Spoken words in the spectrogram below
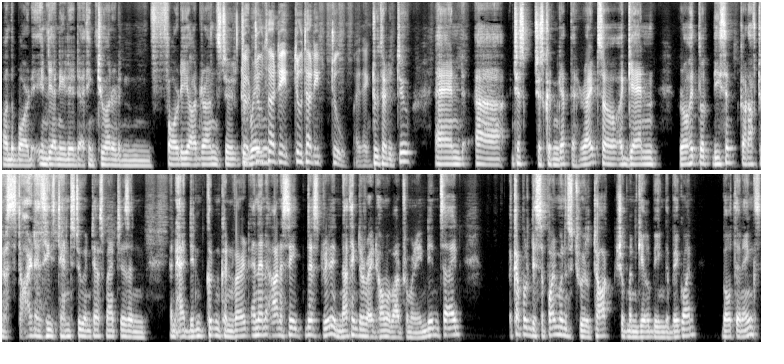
on the board. India needed, I think, 240 odd runs to, to Two, win. 230, 232, I think. 232. And uh, just just couldn't get there, right? So again, Rohit looked decent, got off to a start as he tends to in test matches and and had didn't couldn't convert. And then honestly, there's really nothing to write home about from an Indian side. A couple of disappointments which we'll talk, Shubman Gill being the big one, both innings.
